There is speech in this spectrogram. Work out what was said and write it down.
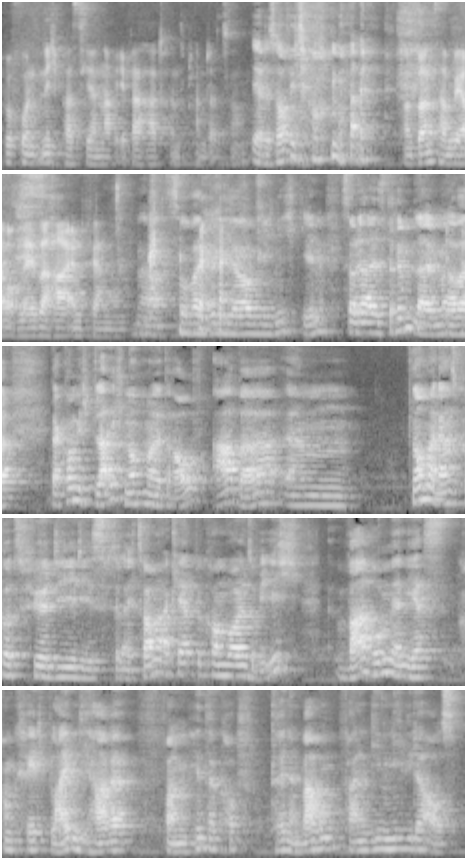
Befund nicht passieren nach ihrer Haartransplantation. Ja, das hoffe ich doch mal. Und sonst haben wir ja auch Laserhaarentfernung. Na, so weit will ich ja auch nicht gehen. Soll ja alles drin bleiben, aber da komme ich gleich nochmal drauf. Aber ähm, nochmal ganz kurz für die, die es vielleicht zweimal erklärt bekommen wollen, so wie ich. Warum denn jetzt konkret bleiben die Haare vom Hinterkopf drinnen? Warum fallen die nie wieder aus?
